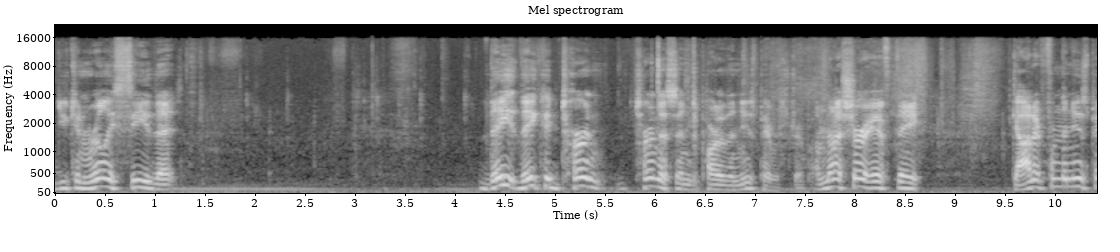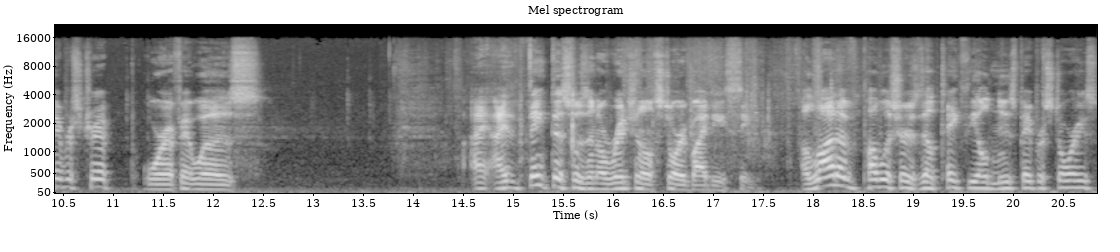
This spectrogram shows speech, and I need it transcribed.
You can really see that they they could turn turn this into part of the newspaper strip. I'm not sure if they got it from the newspaper strip or if it was I, I think this was an original story by DC. A lot of publishers they'll take the old newspaper stories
